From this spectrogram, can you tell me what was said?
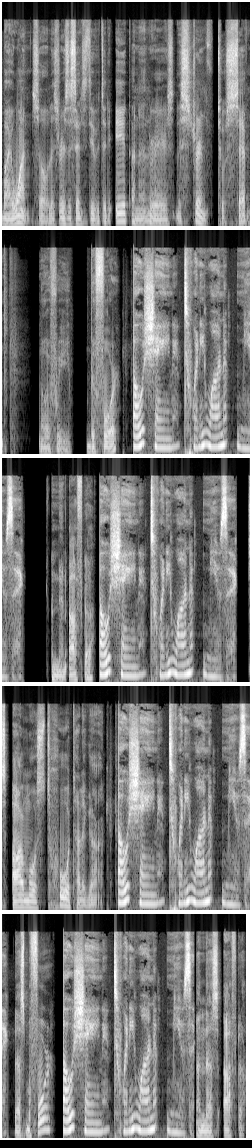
by one. So let's raise the sensitivity to 8 and then raise the strength to 7. Now if we before O'Shane 21 Music. and then after, O'Shane 21 Music. It's almost totally gone. O'Shane 21 Music. That's before O'Shane 21 Music. and that's after.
